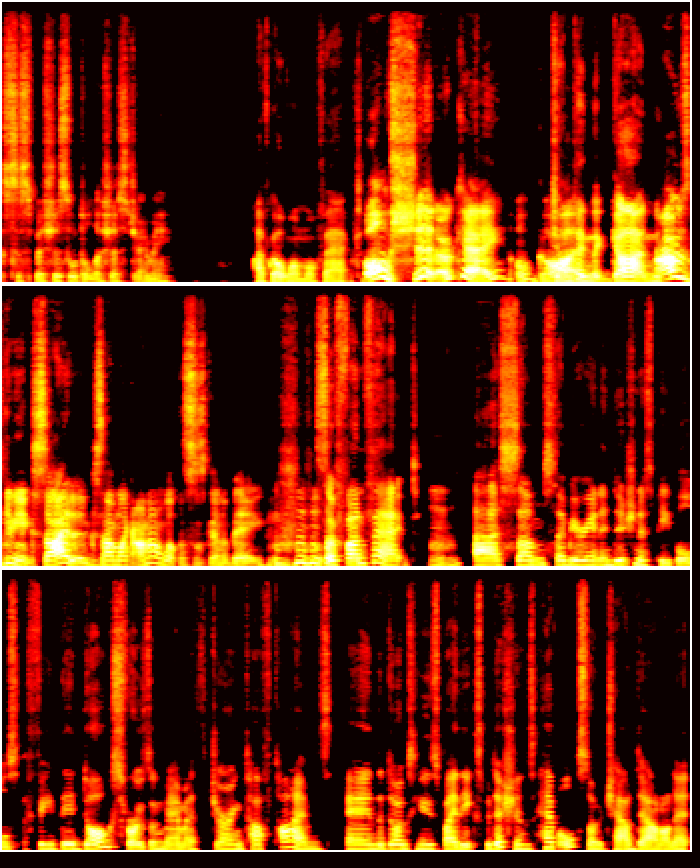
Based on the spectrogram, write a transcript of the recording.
Suspicious or delicious, Jamie? I've got one more fact. Oh shit! Okay. Oh god. Jumping the gun. I was getting excited because I'm like, I don't know what this is gonna be. So, fun fact Mm. uh, some Siberian indigenous peoples feed their dogs frozen mammoth during tough times, and the dogs used by the expeditions have also chowed down on it,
